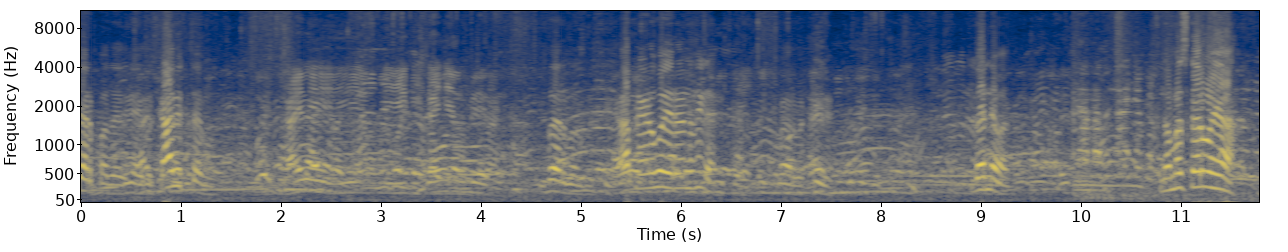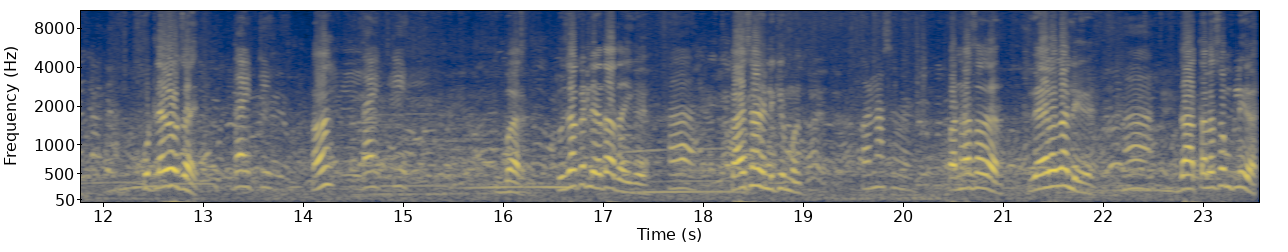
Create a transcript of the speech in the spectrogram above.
चार पाच आहेत काय काय विकताय मग. बरं बरं बरं. ठीक आहे. आपल्याकडे वैरण आहे का? बरं बरं. ठीक आहे. धन्यवाद. नमस्कार भैया. कुठल्या गावचा आहे? हा? बरं. तुझ्याकडली आहे दादा ही काय? हा. काय सांगितली किंमत? पन्नास हजार. पन्नास हजार. वेळेला झाली काय? हा. दाताला संपली का?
